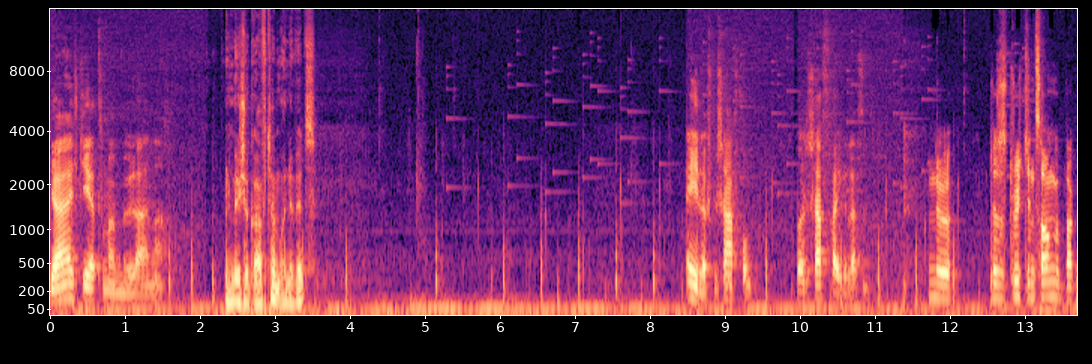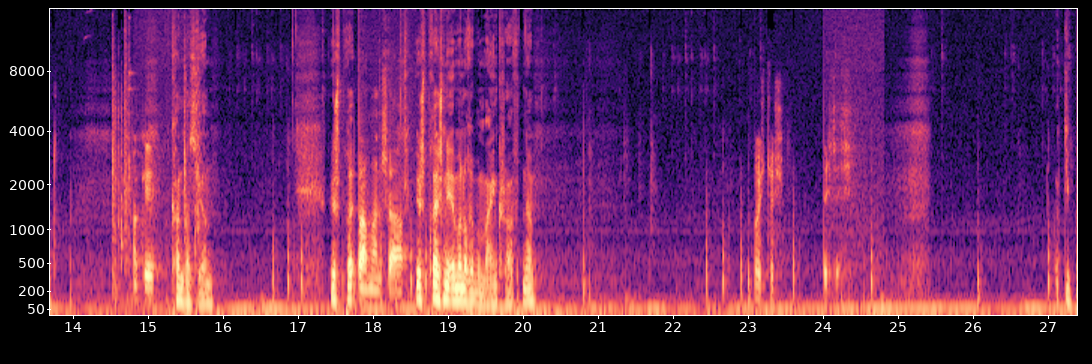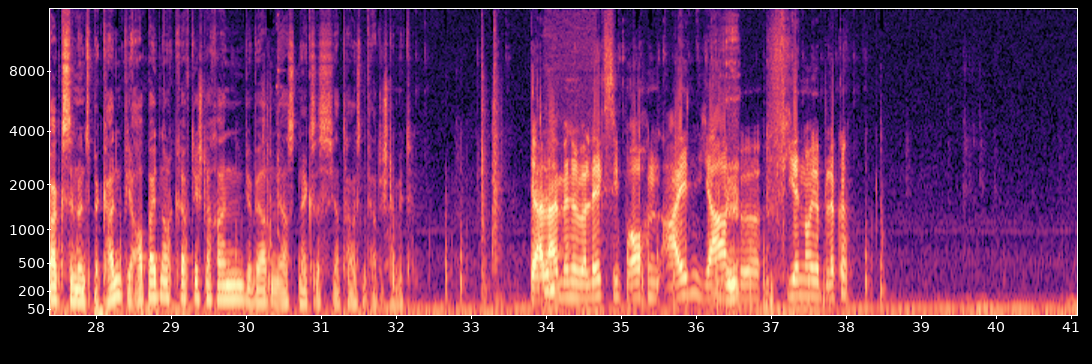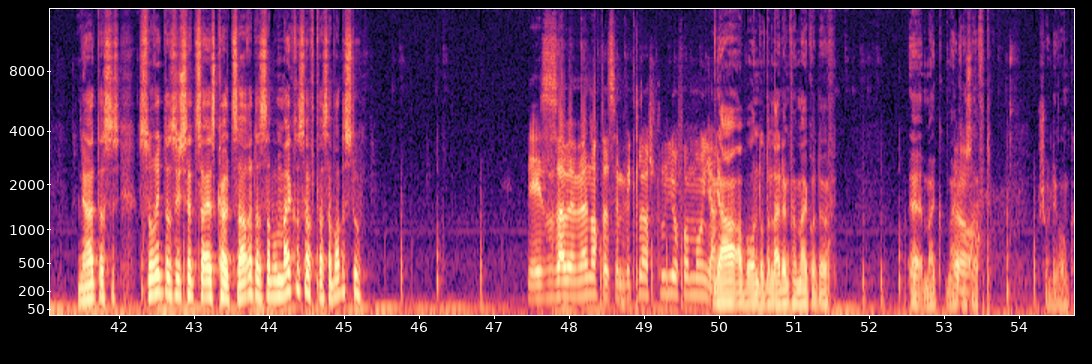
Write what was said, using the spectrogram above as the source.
Ja, ich gehe jetzt meinem Mülleimer. Mich schon gekauft haben, ohne Witz. Ey, hier läuft ein Schaf rum. Du hast ein Schaf freigelassen. Nö, das ist durch den Zaun gebackt. Okay, Kann passieren. Wir, spre war mal ein Schaf. wir sprechen ja immer noch über Minecraft, ne? Richtig. Richtig. Die Bugs sind uns bekannt, wir arbeiten auch kräftig daran. Wir werden erst nächstes Jahrtausend fertig damit. Ja, allein wenn du überlegst, sie brauchen ein Jahr für vier neue Blöcke. Ja, das ist. Sorry, dass ich jetzt so eiskalt sage, das ist aber Microsoft. Was erwartest du? Ja, es ist aber immer noch das Entwicklerstudio von Mojang. Ja, aber unter der Leitung von Microsoft. Äh, Mi- Microsoft. Entschuldigung.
